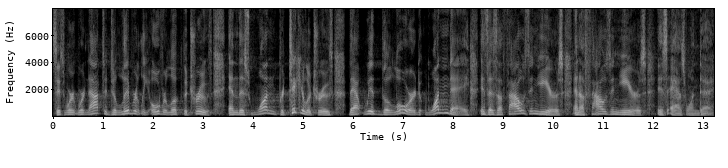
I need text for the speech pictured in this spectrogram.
says we're, we're not to deliberately overlook the truth and this one particular truth that with the lord one day is as a thousand years and a thousand years is as one day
